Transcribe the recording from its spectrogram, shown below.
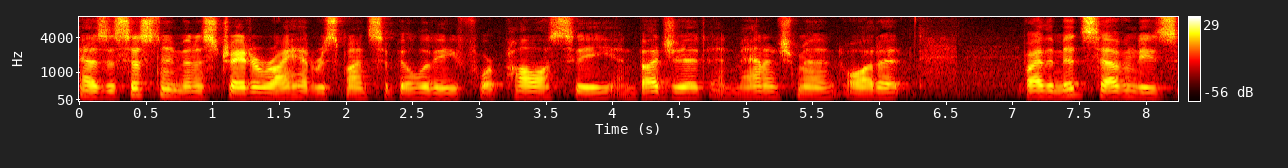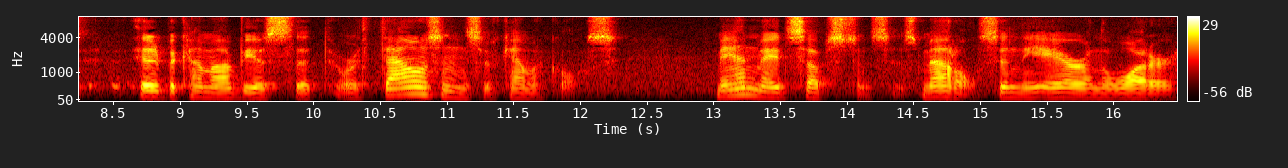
as assistant administrator, I had responsibility for policy and budget and management, audit. By the mid 70s, it had become obvious that there were thousands of chemicals, man made substances, metals in the air and the water.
